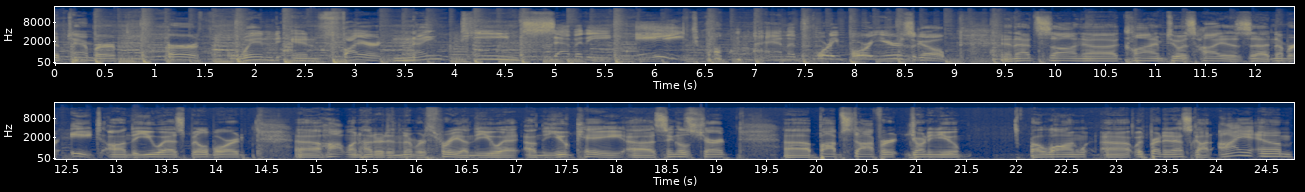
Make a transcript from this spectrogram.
September, Earth, Wind, and Fire, 1978. Oh man, that's 44 years ago. And that song uh, climbed to as high as uh, number eight on the U.S. Billboard uh, Hot 100 and number three on the U- on the UK uh, singles chart. Uh, Bob Stauffer joining you along uh, with Brendan Escott. I am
